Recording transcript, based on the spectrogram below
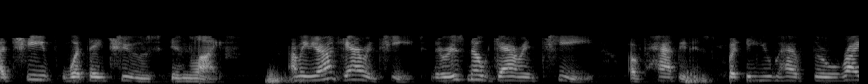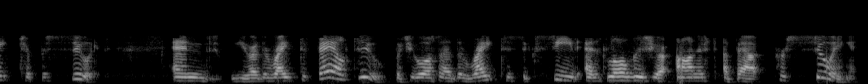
achieve what they choose in life. I mean, you're not guaranteed. There is no guarantee of happiness, but you have the right to pursue it. And you have the right to fail too, but you also have the right to succeed as long as you're honest about pursuing it.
